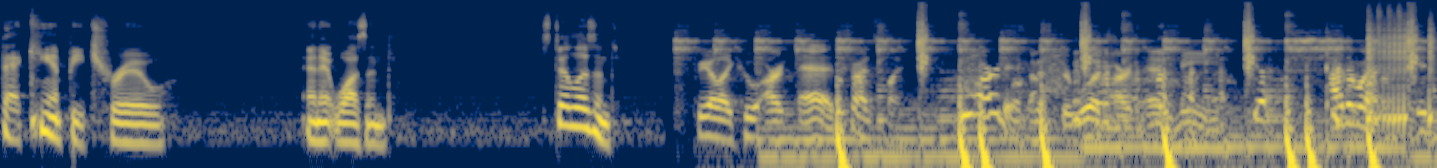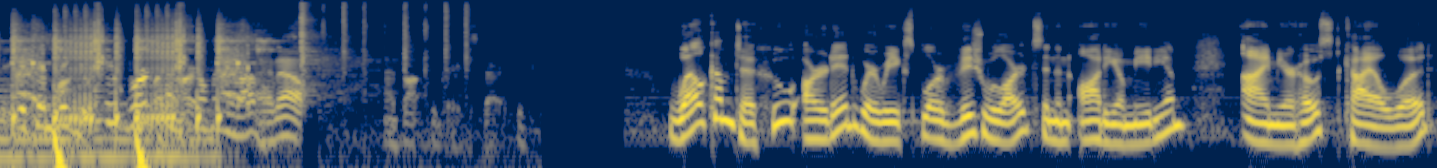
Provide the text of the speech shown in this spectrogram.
that can't be true. And it wasn't. Still isn't. feel like who art Ed? Try to spice it. Who art is Mr. Wood art Ed me? Yeah. Either way, it, it's ambiguous. It works on so many levels. I know. That's off to a great start. Welcome to Who Arted, where we explore visual arts in an audio medium. I'm your host, Kyle Wood.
